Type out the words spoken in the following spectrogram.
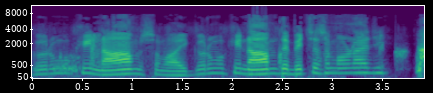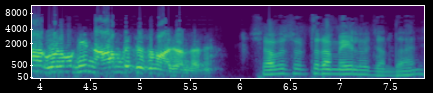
ਗੁਰਮੁਖੀ ਨਾਮ ਸਮਾਈ ਗੁਰਮੁਖੀ ਨਾਮ ਦੇ ਵਿੱਚ ਸਮਾਉਣਾ ਹੈ ਜੀ? ਨਾ ਗੁਰਮੁਖੀ ਨਾਮ ਵਿੱਚ ਸਮਾ ਜਾਂਦੇ ਨੇ। ਸ਼ਬਦ ਸੁਰਤ ਦਾ ਮੇਲ ਹੋ ਜਾਂਦਾ ਹੈ ਜੀ?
